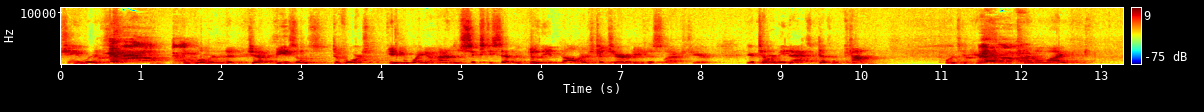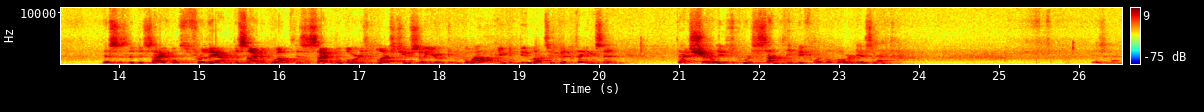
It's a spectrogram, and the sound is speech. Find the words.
gee whiz. The woman that Jeff Bezos divorced gave away $167 billion to charity this last year. You're telling me that doesn't count towards inheriting eternal life? This is the disciples. For them, the sign of wealth is a sign of the Lord has blessed you so you can go out and you can do lots of good things. And that surely is worth something before the Lord, isn't it? Isn't it?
